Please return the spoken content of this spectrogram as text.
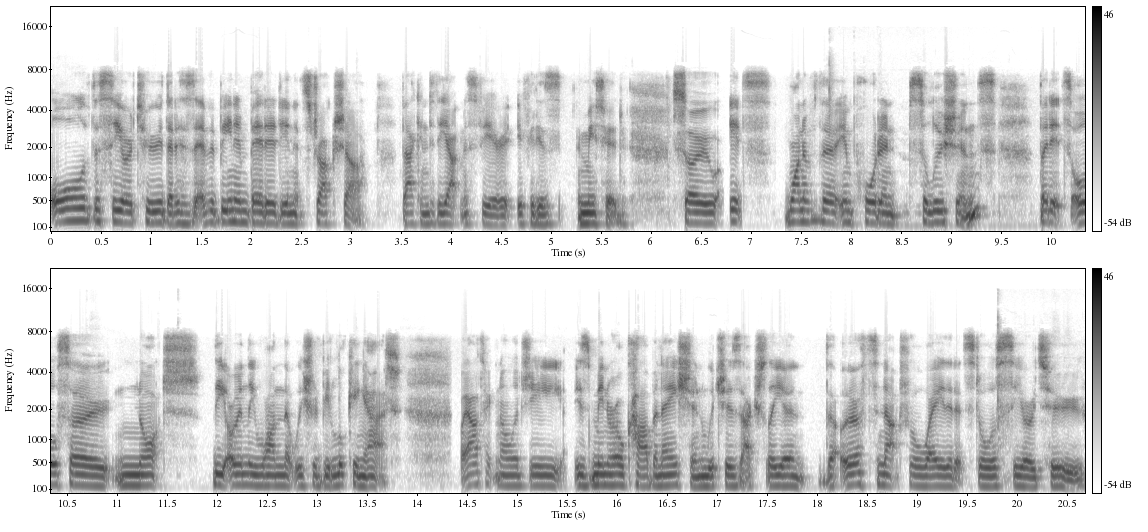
all of the CO2 that has ever been embedded in its structure back into the atmosphere if it is emitted. So it's one of the important solutions, but it's also not the only one that we should be looking at. Our technology is mineral carbonation, which is actually a, the Earth's natural way that it stores CO2.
